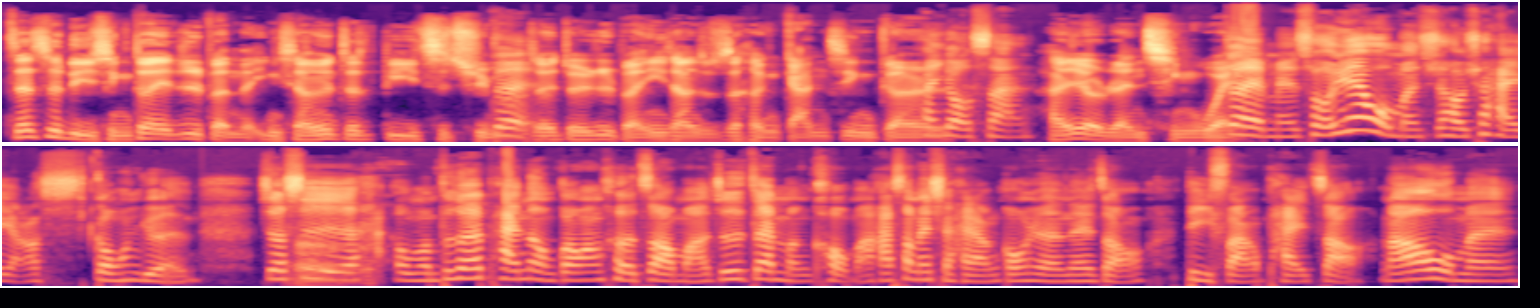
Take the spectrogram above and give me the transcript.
这次旅行对日本的印象，因为这是第一次去嘛，所以对日本印象就是很干净，跟很友善，很有人情味。对，没错，因为我们之后去海洋公园，就是、嗯、我们不是会拍那种观光客照嘛，就是在门口嘛，它上面写海洋公园的那种地方拍照，然后我们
